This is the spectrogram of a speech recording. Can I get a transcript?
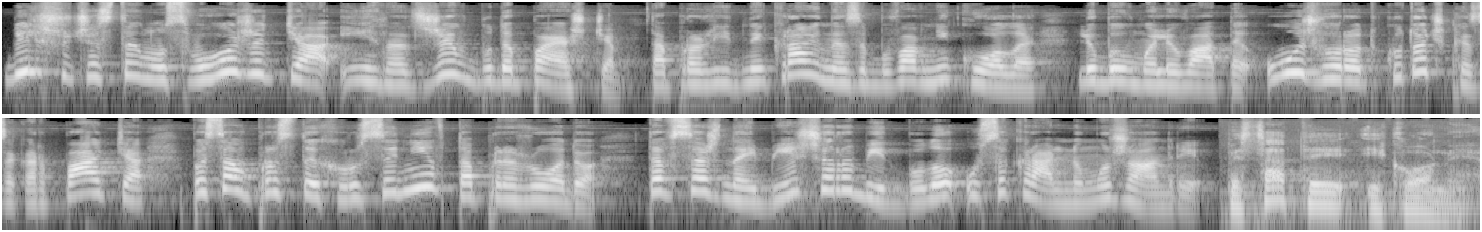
Більшу частину свого життя Ігнац жив в Будапешті та про рідний край не забував ніколи. Любив малювати Ужгород, куточки Закарпаття, писав простих русинів та природу. Та все ж найбільше робіт було у сакральному жанрі. Писати ікони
